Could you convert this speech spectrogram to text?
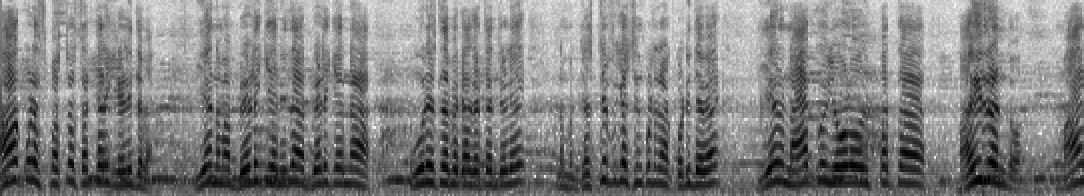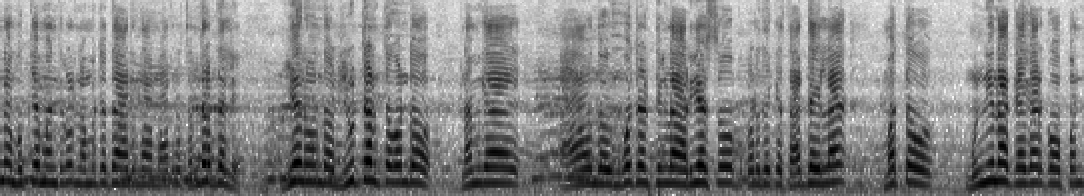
ನಾವು ಕೂಡ ಸ್ಪಷ್ಟ ಸರ್ಕಾರಕ್ಕೆ ಹೇಳಿದ್ದೇವೆ. ಏನು ನಮ್ಮ ಬೇಡಿಕೆ ಏನಿದೆ, ಆ ಬೇಡಿಕೆಯನ್ನು ಪೂರೈಸಲೇಬೇಕಾಗತ್ತೆ ಅಂತೇಳಿ ನಮ್ಮ ಜಸ್ಟಿಫಿಕೇಷನ್ ಕೂಡ ನಾವು ಕೊಟ್ಟಿದ್ದೇವೆ. ಏನು ನಾಲ್ಕು, ಏಳು, ಇಪ್ಪತ್ತ ಐದರಂದು ಮಾನ್ಯ ಮುಖ್ಯಮಂತ್ರಿಗಳು ನಮ್ಮ ಜೊತೆ ಆದಂಥ ಮಾತುಕತೆ ಸಂದರ್ಭದಲ್ಲಿ ಏನು ಒಂದು ಯೂ ಟರ್ನ್ ತಗೊಂಡು ನಮಗೆ ಆ ಒಂದು ಮೂವತ್ತೆರಡು ತಿಂಗಳ ಅರಿಯರ್ಸು ಕೊಡೋದಕ್ಕೆ ಸಾಧ್ಯ ಇಲ್ಲ. ಮತ್ತು ಮುಂದಿನ ಕೈಗಾರಿಕಾ ಒಪ್ಪಂದ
